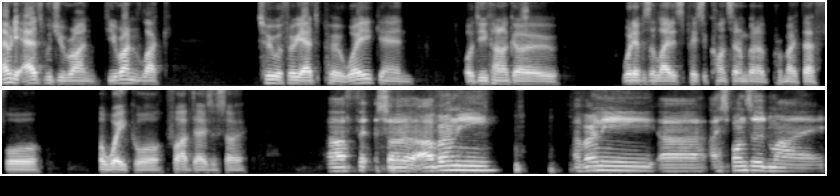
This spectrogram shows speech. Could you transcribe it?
how many ads would you run? Do you run like two or three ads per week and or do you kind of go whatever's the latest piece of content I'm gonna promote that for a week or five days or so? uh th- so I've only I've only uh I sponsored my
